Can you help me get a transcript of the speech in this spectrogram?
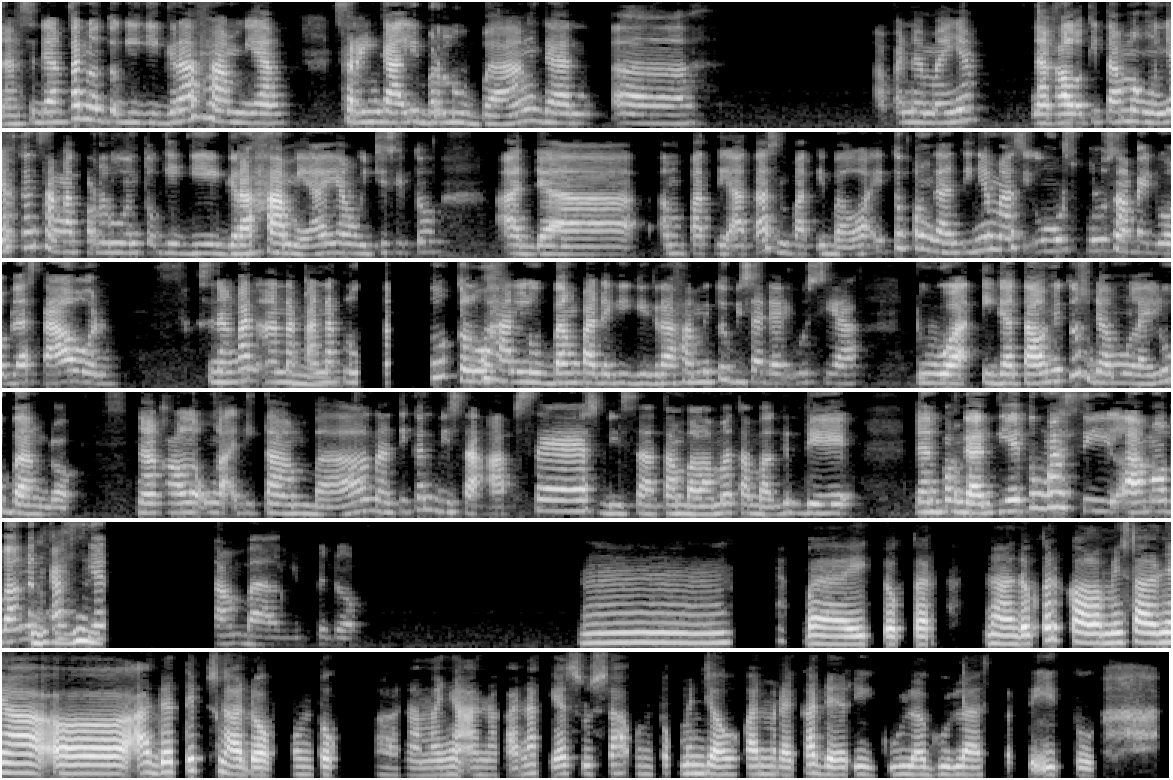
nah sedangkan untuk gigi geraham yang sering kali berlubang dan uh, apa namanya Nah, kalau kita mengunyah kan sangat perlu untuk gigi geraham ya, yang which is itu ada empat di atas, empat di bawah. Itu penggantinya masih umur 10 sampai 12 tahun. Sedangkan anak-anak hmm. lubang itu keluhan lubang pada gigi geraham itu bisa dari usia 2 3 tahun itu sudah mulai lubang, Dok. Nah, kalau nggak ditambal, nanti kan bisa abses, bisa tambah lama tambah gede. Dan penggantinya itu masih lama banget, kasihan tambal gitu, Dok. Hmm, Baik, dokter. Nah, dokter kalau misalnya uh, ada tips nggak dok untuk uh, namanya anak-anak ya susah untuk menjauhkan mereka dari gula-gula seperti itu.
